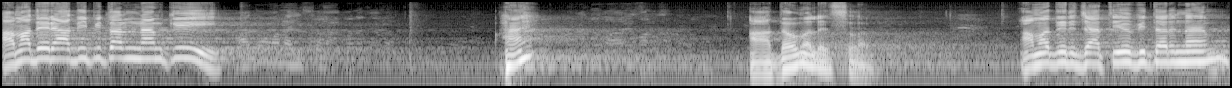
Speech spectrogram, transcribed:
আমাদের আদি পিতার নাম কি? হ্যাঁ? আদম আলাইসালাম আমাদের জাতীয় পিতার নাম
